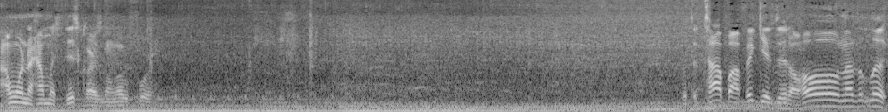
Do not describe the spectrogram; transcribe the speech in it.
I wonder how much this car is gonna go for. With the top off, it gives it a whole nother look.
